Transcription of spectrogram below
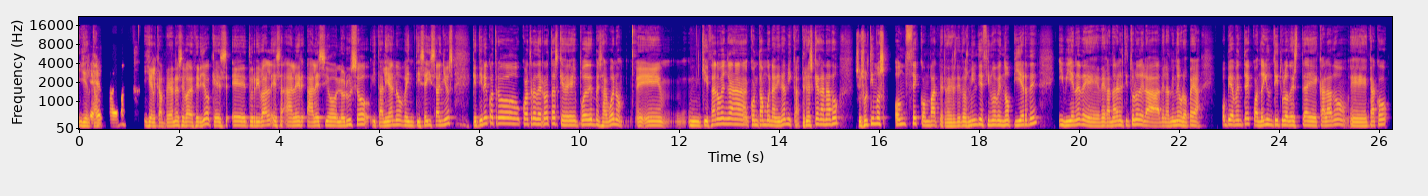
Y el, y el campeón, eso iba a decir yo, que es eh, tu rival es Alessio Loruso, italiano, 26 años, que tiene cuatro, cuatro derrotas que pueden pensar, bueno, eh, eh, quizá no venga con tan buena dinámica, pero es que ha ganado sus últimos 11 combates. Desde 2019 no pierde y viene de, ganar el título de la, de la Unión Europea. Obviamente, cuando hay un título de este calado, Caco,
